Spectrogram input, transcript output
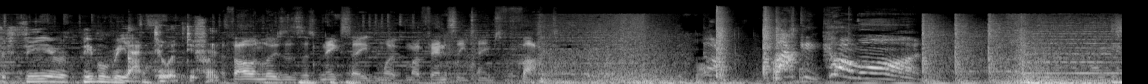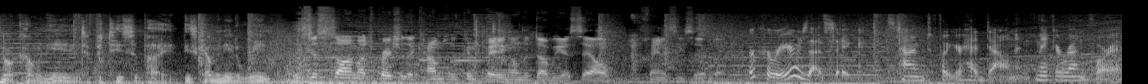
The fear, of people react to it different. If Owen loses this next heat, my, my fantasy team's fucked. Oh, fucking come on! He's not coming here to participate. He's coming here to win. There's just so much pressure that comes with competing on the WSL fantasy circuit. Her career is at stake. It's time to put your head down and make a run for it.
